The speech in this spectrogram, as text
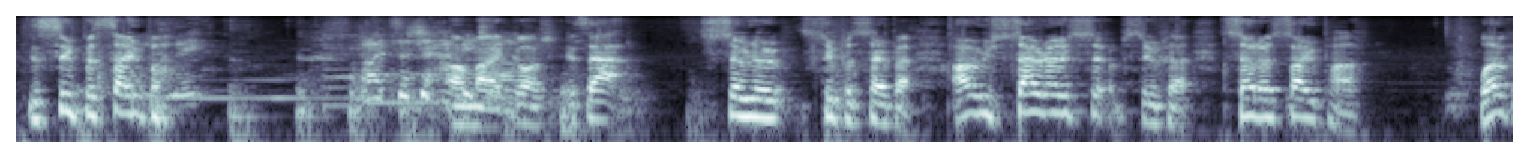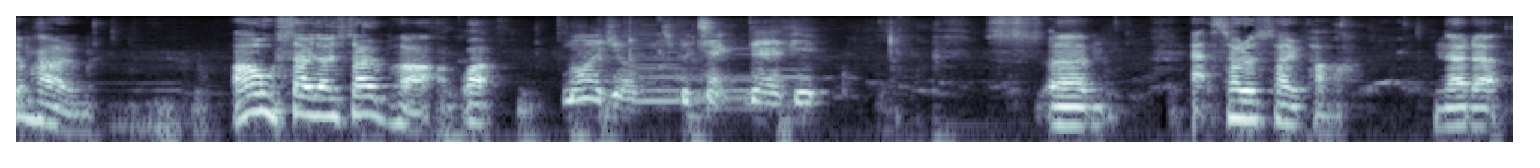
The super sober. I had such a happy Oh my child. gosh, is that solo super sober? Oh, solo su- super solo soper. Welcome home. Oh, solo soper. What? My job is to protect their. S- Um, at solo soper. No, the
